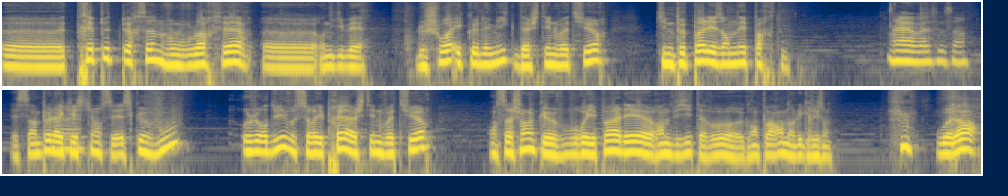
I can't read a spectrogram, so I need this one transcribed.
euh, très peu de personnes vont vouloir faire, euh, en guillemets, le choix économique d'acheter une voiture qui ne peut pas les emmener partout. Ouais, ouais, c'est ça. Et c'est un peu la Ouais. question, c'est est-ce que vous, aujourd'hui, vous seriez prêt à acheter une voiture en sachant que vous ne pourriez pas aller euh, rendre visite à vos euh, grands-parents dans les grisons? Ou alors,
